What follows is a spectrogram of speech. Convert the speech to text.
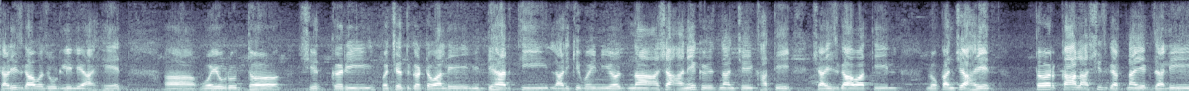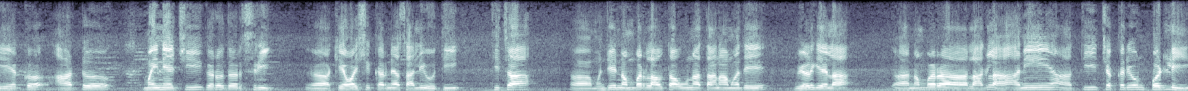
चाळीस गावं जोडलेली आहेत. वयोवृद्ध शेतकरी बचत गटवाले विद्यार्थी लाडकी बहीण योजना अशा अनेक योजनांचे खाते चाळीस गावातील लोकांचे आहेत. तर काल अशीच घटना एक झाली. एक आठ महिन्याची गरोदर स्त्री के वाय सी करण्यास आली होती. तिचा म्हणजे नंबर लावता उन्हातानामध्ये वेळ गेला नंबर लागला आणि ती चक्कर येऊन पडली.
